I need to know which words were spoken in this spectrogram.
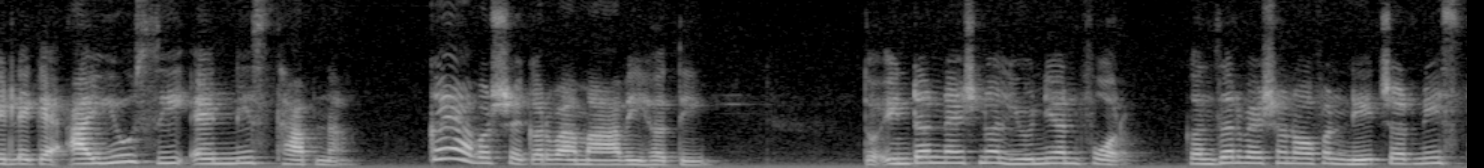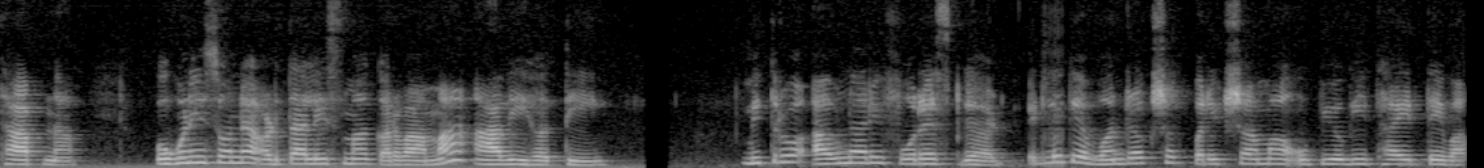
એટલે કે આઈયુસીએનની સ્થાપના કયા વર્ષે કરવામાં આવી હતી? તો international union for conservation of નેચરની સ્થાપના ઓગણીસો ને અડતાલીસમાં કરવામાં આવી હતી. મિત્રો, આવનારી ફોરેસ્ટ ગાર્ડ એટલે કે વનરક્ષક પરીક્ષામાં ઉપયોગી થાય તેવા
